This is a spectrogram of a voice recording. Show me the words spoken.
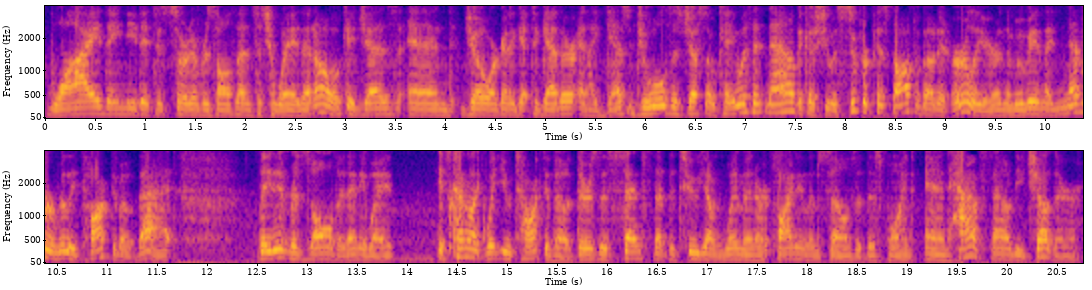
Why they needed to sort of resolve that in such a way that, oh, okay, Jez and Joe are going to get together, and I guess Jules is just okay with it now because she was super pissed off about it earlier in the movie, and they never really talked about that. They didn't resolve it anyway it's kind of like what you talked about. There's this sense that the two young women are finding themselves at this point and have found each other,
